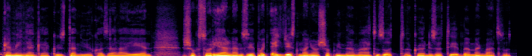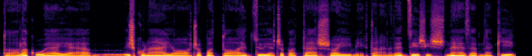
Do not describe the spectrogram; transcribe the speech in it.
keményen kell küzdeniük az elején. Sokszor jellemző, hogy egyrészt nagyon sok minden változott a környezetében, megváltozott a lakóhelye, iskolája, csapata, edzője, csapattársai, még talán az edzés is nehezebb neki,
